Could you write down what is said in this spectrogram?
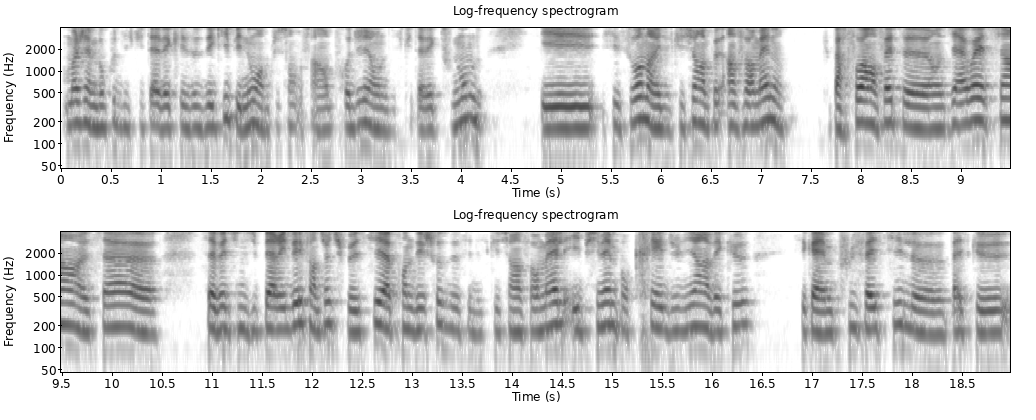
moi, j'aime beaucoup discuter avec les autres équipes. Et nous, en plus, on, enfin, en produit, on discute avec tout le monde. Et c'est souvent dans les discussions un peu informelles que parfois, en fait, euh, on se dit, ah ouais, tiens, ça ça peut être une super idée. Enfin, tu vois, tu peux aussi apprendre des choses de ces discussions informelles. Et puis même pour créer du lien avec eux, c'est quand même plus facile euh, parce que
